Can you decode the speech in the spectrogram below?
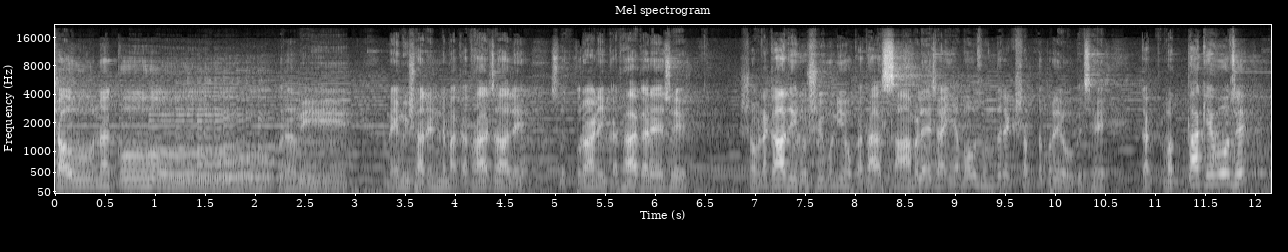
શૌનકો બ્રવીત. નૈમિષારણ્યમાં કથા ચાલે, સુતપુરાણી કથા કરે છે. શૌનકાદી ઋષિમુનિઓ કથા સાંભળે છે. અહીંયા બહુ સુંદર એક શબ્દ પ્રયોગ છે. વક્તા કેવો છે?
